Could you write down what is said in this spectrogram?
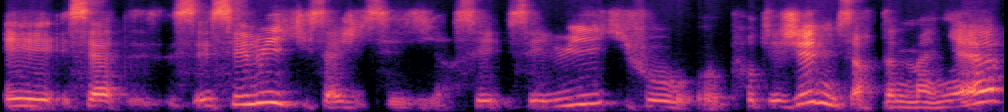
et c'est lui qu'il s'agit de saisir. C'est lui qu'il faut euh, protéger d'une certaine manière.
